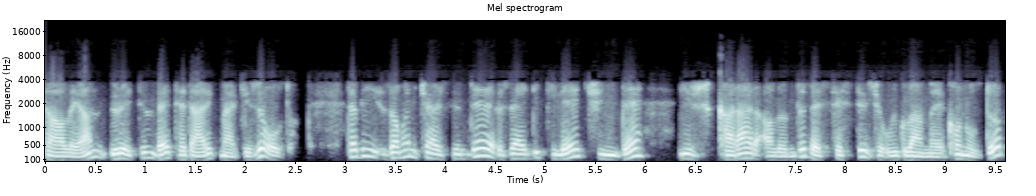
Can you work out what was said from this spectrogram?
sağlayan üretim ve tedarik merkezi oldu. Tabii zaman içerisinde özellikle Çin'de bir karar alındı ve sessizce uygulanmaya konuldu.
